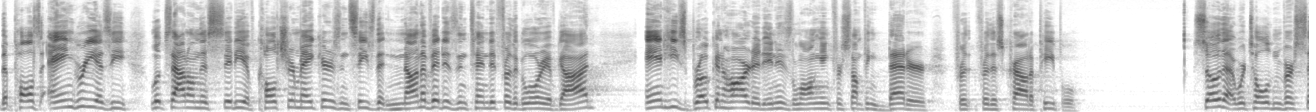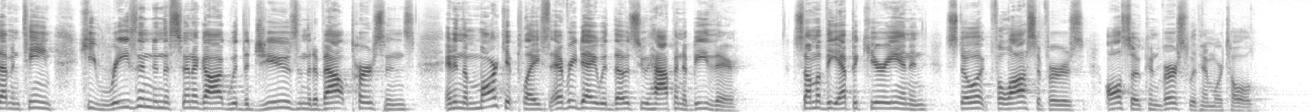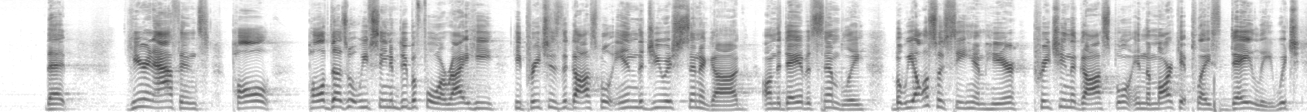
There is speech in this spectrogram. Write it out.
That Paul's angry as he looks out on this city of culture makers and sees that none of it is intended for the glory of God. And he's brokenhearted in his longing for something better for, for this crowd of people. So that we're told in verse 17, he reasoned in the synagogue with the Jews and the devout persons, and in the marketplace every day with those who happened to be there. Some of the Epicurean and Stoic philosophers also conversed with him, we're told. That here in Athens, Paul, Paul does what we've seen him do before, right? He, he preaches the gospel in the Jewish synagogue on the day of assembly, but we also see him here preaching the gospel in the marketplace daily, which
